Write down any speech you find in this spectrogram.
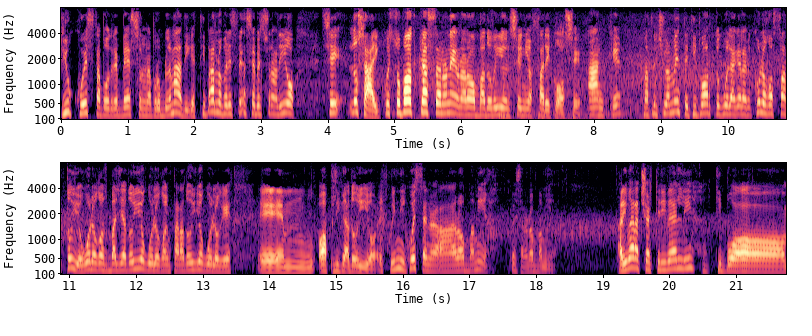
più questa potrebbe essere una problematica. E ti parlo per esperienza personale. Io, se lo sai, questo podcast non è una roba dove io insegno a fare cose, anche, ma principalmente ti porto che la, quello che ho fatto io, quello che ho sbagliato io, quello che ho imparato io, quello che ehm, ho applicato io. E quindi questa è una roba mia. Questa è una roba mia. Arrivare a certi livelli ti può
